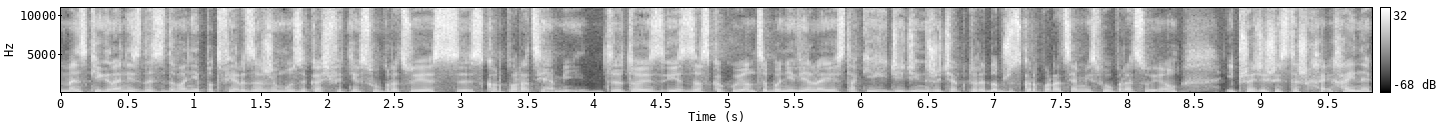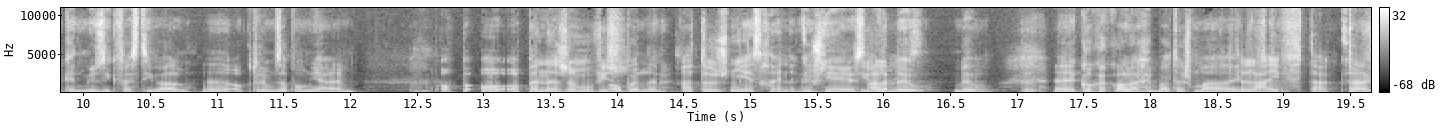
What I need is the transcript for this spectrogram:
męskie granie zdecydowanie potwierdza, że muzyka świetnie współpracuje z, z korporacjami. To, to jest, jest zaskakujące, bo niewiele jest takich dziedzin życia, które dobrze z korporacjami współpracują. I przecież jest też Heineken Music Festival, o którym zapomniałem. O, o openerze mówisz? Opener. A to już nie jest Heineken. Już nie jest, już ale nie był, jest. był. był. E, Coca-Cola chyba też ma. Live, tak. tak.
